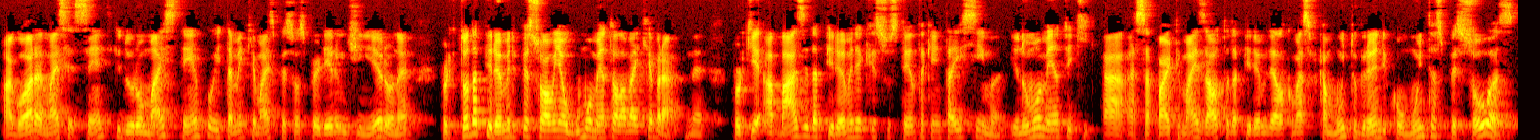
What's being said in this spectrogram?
agora mais recente, que durou mais tempo e também que mais pessoas perderam dinheiro, né? Porque toda pirâmide, pessoal, em algum momento ela vai quebrar, né? Porque a base da pirâmide é que sustenta quem está em cima. E no momento em que a, essa parte mais alta da pirâmide ela começa a ficar muito grande com muitas pessoas,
